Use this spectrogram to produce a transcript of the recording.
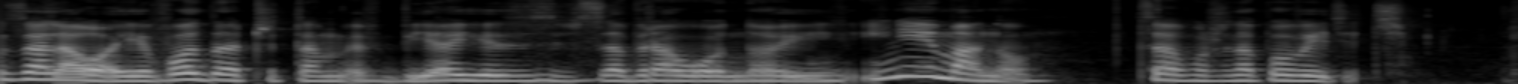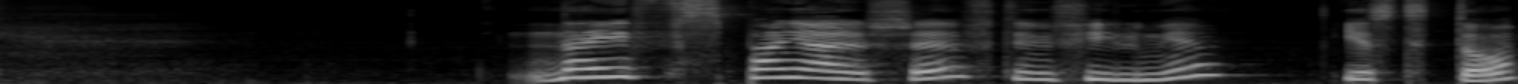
zalała je woda, czy tam FBI je zabrało, no i, i nie ma, no. Co można powiedzieć. Najwspanialsze w tym filmie jest to,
